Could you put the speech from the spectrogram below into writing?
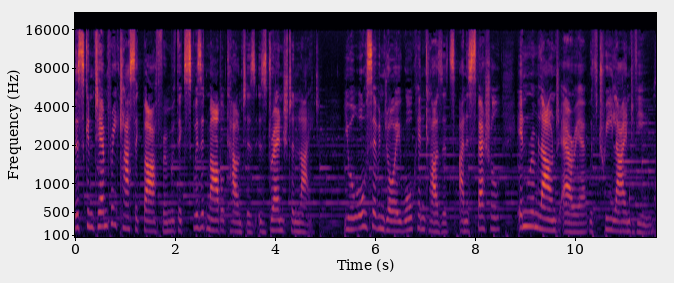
This contemporary classic bathroom with exquisite marble counters is drenched in light. You will also enjoy walk-in closets and a special in-room lounge area with tree-lined views.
